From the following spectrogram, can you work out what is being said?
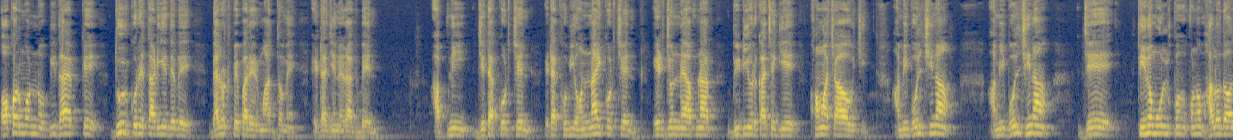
অকর্মণ্য বিধায়ককে দূর করে তাড়িয়ে দেবে ব্যালট পেপারের মাধ্যমে। এটা জেনে রাখবেন। আপনি যেটা করছেন, এটা খুবই অন্যায় করছেন। এর জন্য আপনার বিডিওর কাছে গিয়ে ক্ষমা চাওয়া উচিত। আমি বলছি না, আমি বলছি না যে তৃণমূল কোনো ভালো দল,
